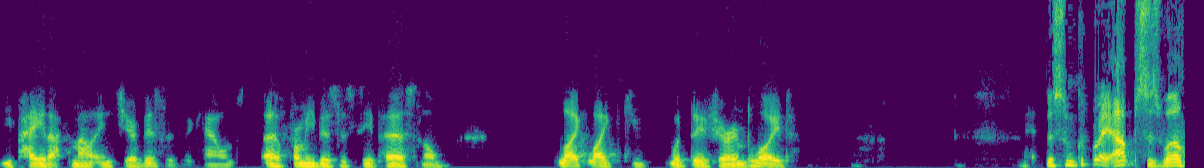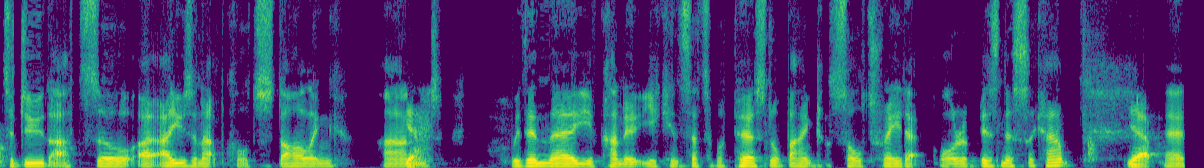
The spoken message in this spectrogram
you pay that amount into your business account uh, from your business to your personal, like like you would do if you're employed. There's some great apps as well to do that. So I, I use an app called Starling, and yes within there you kind of you can set up a personal bank a sole trader or a business account yeah uh,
